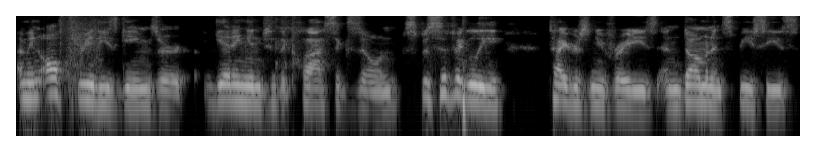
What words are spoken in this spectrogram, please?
I mean, all three of these games are getting into the classic zone, specifically Tigris and Euphrates and Dominant Species.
